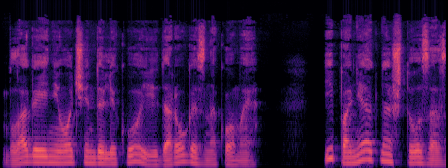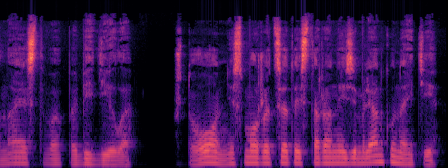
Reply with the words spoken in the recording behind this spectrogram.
Благо и не очень далеко, и дорога знакомая. И понятно, что зазнайство победило. Что он не сможет с этой стороны землянку найти –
